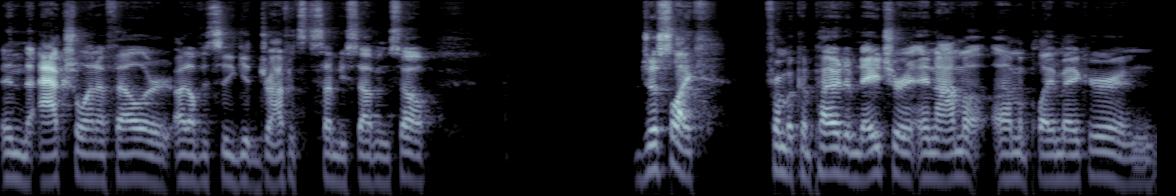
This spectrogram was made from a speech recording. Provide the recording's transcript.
in the actual NFL, or I'd obviously get drafted to 77. So just like from a competitive nature, and I'm a I'm a playmaker, and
